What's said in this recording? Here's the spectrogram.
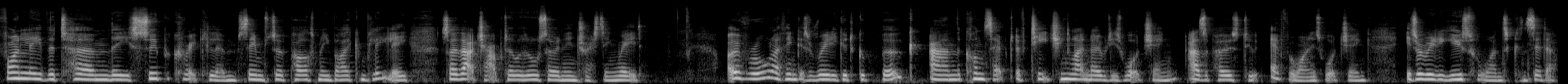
Finally, the term the super curriculum seems to have passed me by completely, so that chapter was also an interesting read. Overall, I think it's a really good, good book, and the concept of teaching like nobody's watching, as opposed to everyone is watching, is a really useful one to consider.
